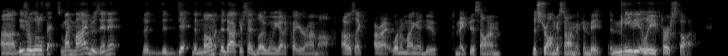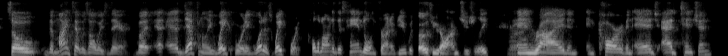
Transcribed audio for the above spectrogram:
Uh, these are little things. My mind was in it. The the the moment the doctor said, Logan, we got to cut your arm off, I was like, all right, what am I going to do to make this arm the strongest arm it can be? Immediately, first thought. So the mindset was always there, but uh, uh, definitely wakeboarding. What is wakeboarding? Hold on to this handle in front of you with both your arms, usually, Right. and ride and, and carve and edge, add tension.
